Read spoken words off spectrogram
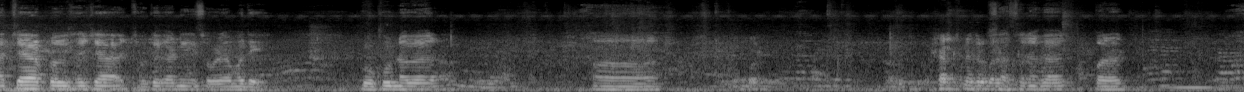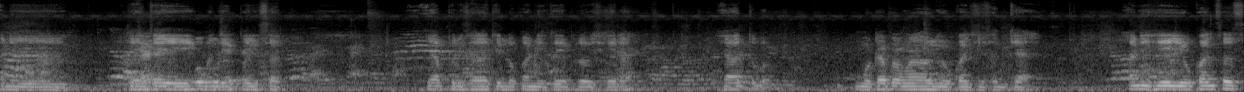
आजच्या प्रवेशाच्या छोटेखानी सोहळ्यामध्ये गोकुळनगर अं, शास्त्रीनगर परत आणि जे काही म्हणजे परिसर या परिसरातील लोकांनी इथे प्रवेश केला. यात मोठ्या प्रमाणावर युवकांची संख्या आहे. आणि हे युवकांचंच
